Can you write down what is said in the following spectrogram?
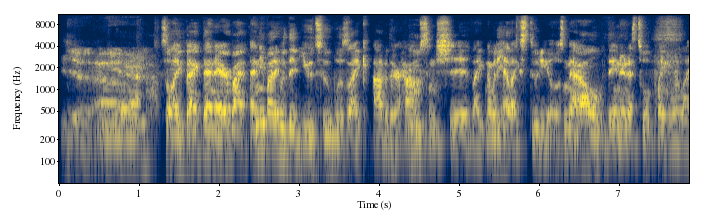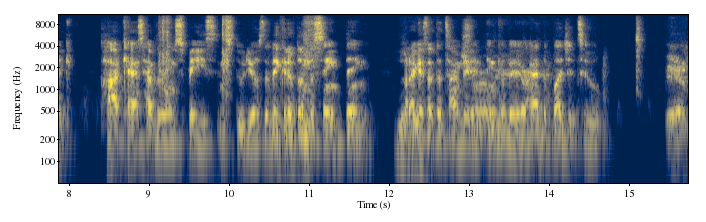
yeah, Yeah. So like back then, everybody, anybody who did YouTube was like out of their house and shit. Like nobody had like studios. Now the internet's to a point where like podcasts have their own space and studios that they could have done the same thing. But I guess at the time they didn't think of it or had the budget to. yeah.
